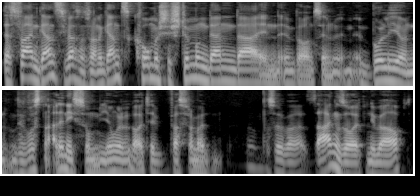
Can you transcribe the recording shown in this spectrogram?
das war ein ganz, ich weiß nicht, das war eine ganz komische Stimmung dann da in, in bei uns im, im Bulli und wir wussten alle nicht so junge Leute, was wir mal was wir sagen sollten überhaupt.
